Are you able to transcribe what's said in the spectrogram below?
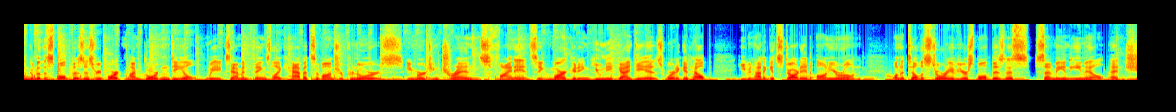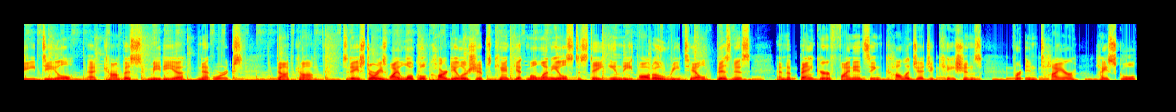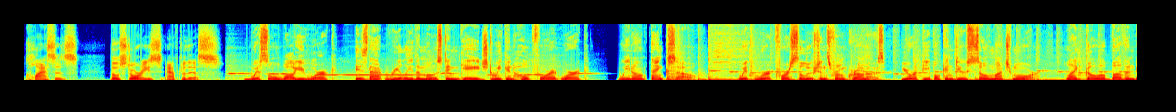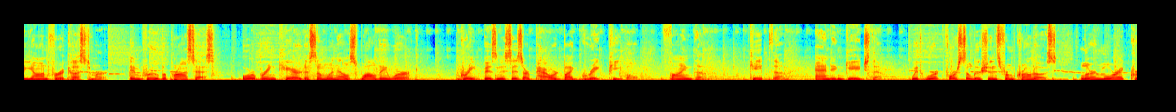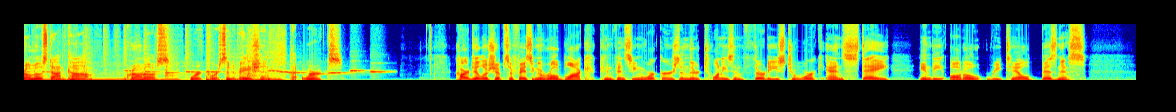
Welcome to the Small Business Report. I'm Gordon Deal. We examine things like habits of entrepreneurs, emerging trends, financing, marketing, unique ideas, where to get help, even how to get started on your own. Want to tell the story of your small business? Send me an email at gdeal at compassmedianetworks.com. Today's story is why local car dealerships can't get millennials to stay in the auto retail business, and the banker financing college educations for entire high school classes. Those stories after this. Whistle while you work? Is that really the most engaged we can hope for at work? We don't think so. With Workforce Solutions from Kronos, your people can do so much more, like go above and beyond for a customer, improve a process, or bring care to someone else while they work. Great businesses are powered by great people. Find them, keep them, and engage them with Workforce Solutions from Kronos. Learn more at kronos.com. Kronos, workforce innovation that works. Car dealerships are facing a roadblock, convincing workers in their 20s and 30s to work and stay in the auto retail business.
